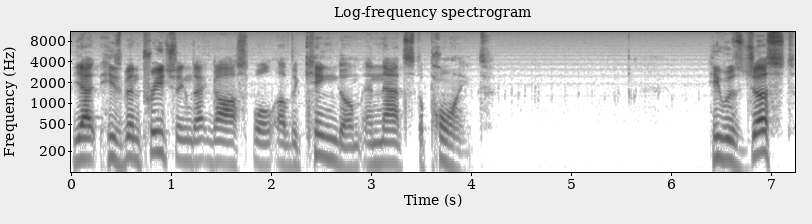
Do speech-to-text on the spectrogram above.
Yet he's been preaching that gospel of the kingdom, and that's the point. He was just,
